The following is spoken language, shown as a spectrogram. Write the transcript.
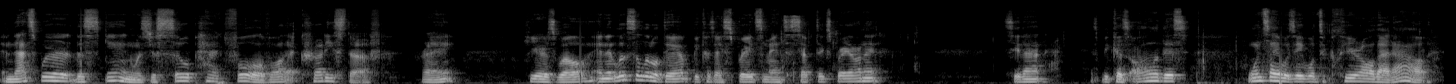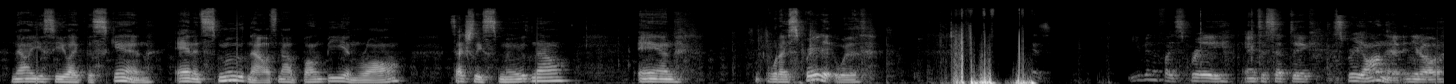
And that's where the skin was just so packed full of all that cruddy stuff, right? Here as well. And it looks a little damp because I sprayed some antiseptic spray on it. See that? It's because all of this, once I was able to clear all that out, now you see like the skin and it's smooth now. It's not bumpy and raw. It's actually smooth now. And what I sprayed it with is even if I spray antiseptic spray on it and you know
